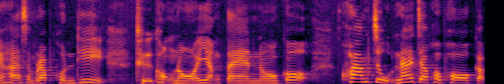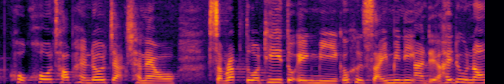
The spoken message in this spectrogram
นะคะสำหรับคนที่ถือของน้อยอย่างแตนเนาะก็ความจุน่าจะพอๆกับ Coco Top Handle จาก Chanel สำหรับตัวที่ตัวเองมีก็คือไซส์มินิเดี๋ยวให้ดูน้อง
